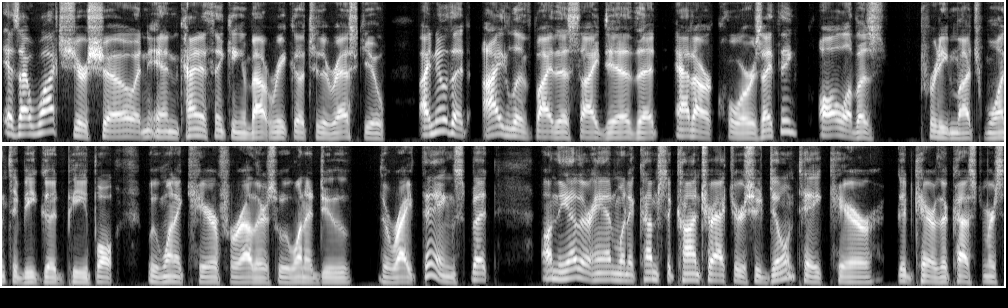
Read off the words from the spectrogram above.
as I watched your show and, and kind of thinking about Rico to the rescue, I know that I live by this idea that at our cores, I think all of us pretty much want to be good people. We want to care for others. We want to do the right things. But on the other hand, when it comes to contractors who don't take care, good care of their customers,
